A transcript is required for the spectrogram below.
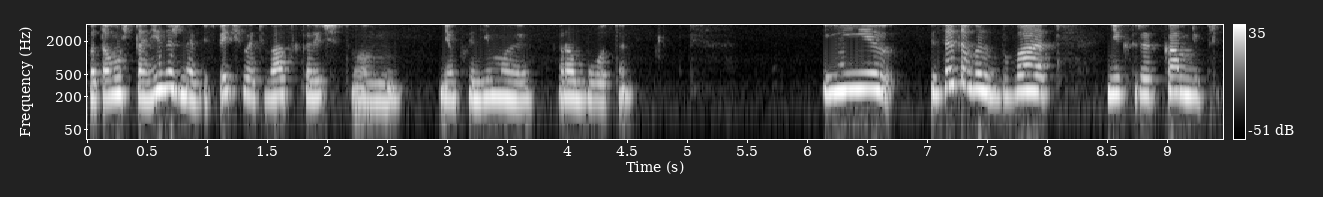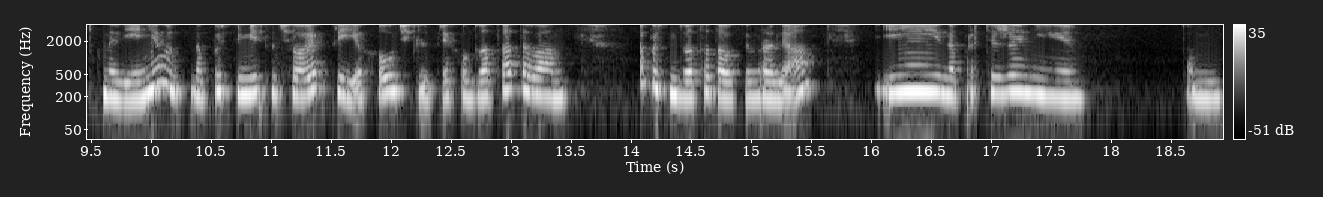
потому что они должны обеспечивать вас количеством необходимой работы. И из этого бывают некоторые камни преткновения. Допустим, если человек приехал, учитель приехал 20, допустим, 20 февраля, и на протяжении, там,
